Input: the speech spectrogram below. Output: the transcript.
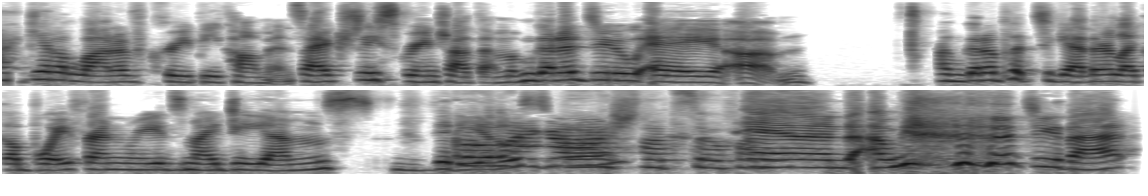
I get a lot of creepy comments. I actually screenshot them. I'm gonna do a um, I'm gonna put together like a boyfriend reads my DMs video. Oh my gosh, that's so funny. And I'm gonna do that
